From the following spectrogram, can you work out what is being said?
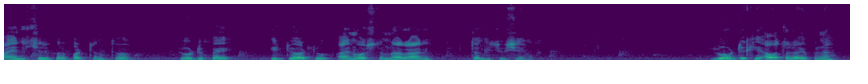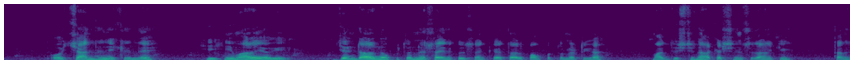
పైన చిరుకులు పట్టడంతో రోడ్డుపై ఇటు అటు ఆయన వస్తున్నారా అని తొంగి చూసాము రోడ్డుకి అవతల వైపున ఓ చాందిని క్రిందే ఈ హిమాలయోగి జెండాలు నొప్పుతున్న సైనికుల సంకేతాలు పంపుతున్నట్టుగా మా దృష్టిని ఆకర్షించడానికి తన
